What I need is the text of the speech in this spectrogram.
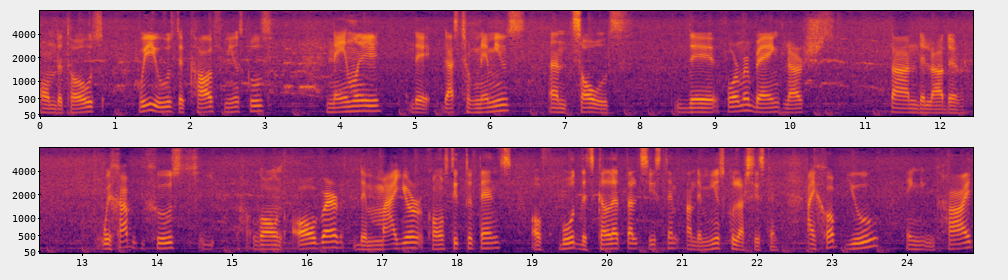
on the toes, we use the calf muscles, namely the gastrocnemius and soleus, the former being larger than the latter. We have just gone over the major constituents of both the skeletal system and the muscular system. I hope you enjoyed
